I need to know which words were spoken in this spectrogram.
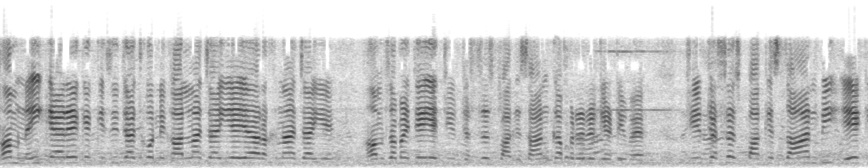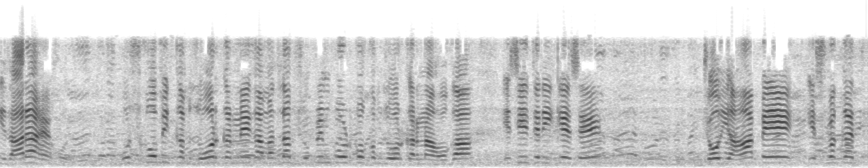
हम नहीं कह रहे कि किसी जज को निकालना चाहिए या रखना चाहिए। हम समझते हैं ये चीफ जस्टिस पाकिस्तान का प्रेरोगेटिव है। चीफ जस्टिस पाकिस्तान भी एक इदारा है खुद। उसको भी कमज़ोर करने का मतलब सुप्रीम कोर्ट को कमज़ोर करना होगा। इसी तरीके से जो यहाँ पे इस वक्त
